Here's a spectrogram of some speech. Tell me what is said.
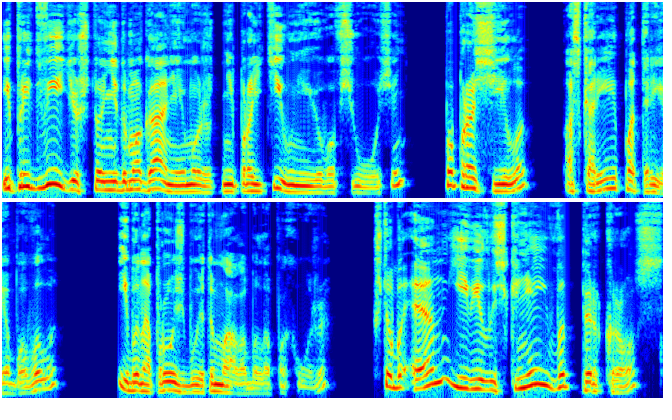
и, предвидя, что недомогание может не пройти у нее во всю осень, попросила, а скорее потребовала, ибо на просьбу это мало было похоже, чтобы Энн явилась к ней в Апперкросс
